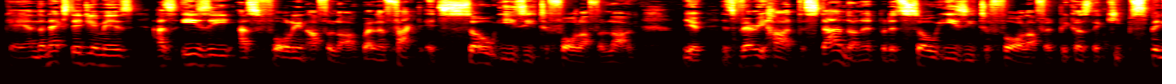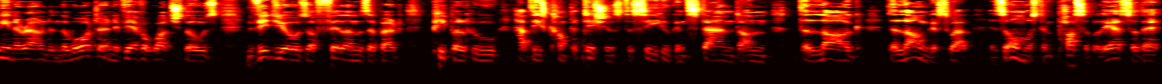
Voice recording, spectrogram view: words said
Okay, and the next idiom is as easy as falling off a log. Well, in fact, it's so easy to fall off a log. You, it's very hard to stand on it, but it's so easy to fall off it because they keep spinning around in the water. And if you ever watch those videos or films about people who have these competitions to see who can stand on the log the longest, well, it's almost impossible. Yeah. So they're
